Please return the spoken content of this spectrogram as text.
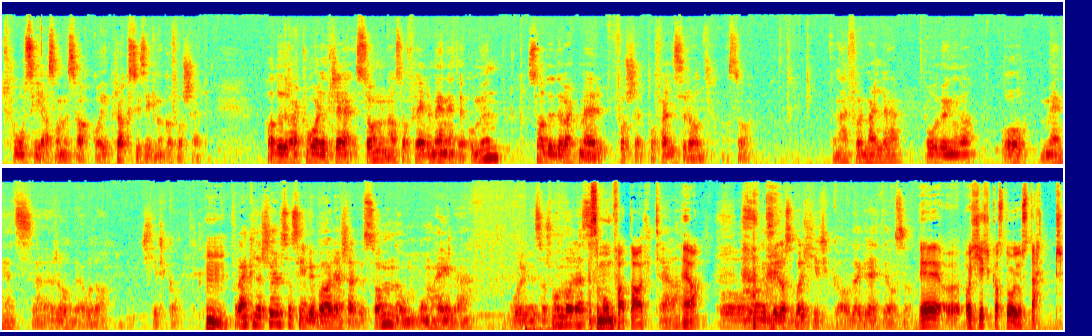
to sider av samme sak, og i praksis ikke noe forskjell. Hadde det vært to eller tre sogn, altså flere menigheter i kommunen, så hadde det vært mer forskjell på fellesråd, altså den her formelle overbygninga, og menighetsrådet, og da kirka. Mm. For enkeltes skyld så sier vi bare Skjervøy sogn om, om hele organisasjonen vår. Som omfatter alt. Ja. Ja. Og mange sier også bare kirka, og det er greit, det også. Eh, og kirka står jo sterkt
